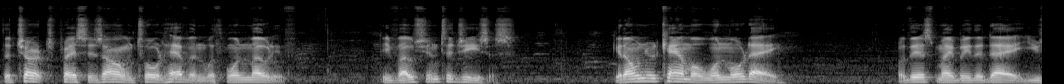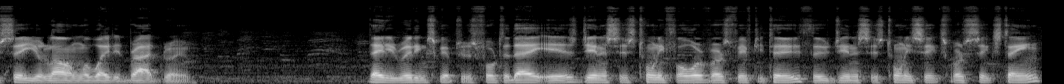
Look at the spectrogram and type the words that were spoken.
The church presses on toward heaven with one motive devotion to Jesus. Get on your camel one more day, for this may be the day you see your long awaited bridegroom. Daily reading scriptures for today is Genesis 24, verse 52 through Genesis 26, verse 16,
